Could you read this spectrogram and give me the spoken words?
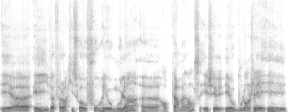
Et, euh, et il va falloir qu'ils soient au four et au moulin euh, en permanence et, chez, et au boulanger et,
